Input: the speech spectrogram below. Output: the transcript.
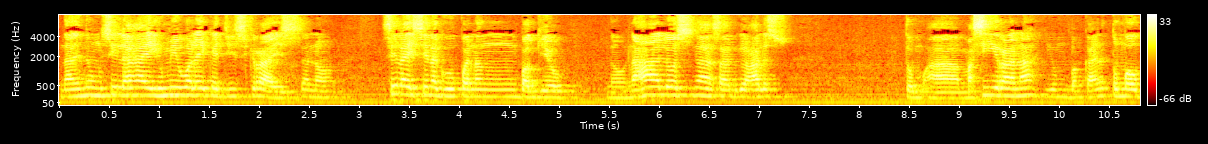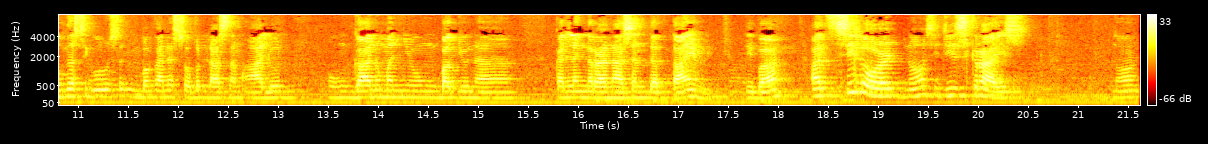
Na nung sila ay humiwalay kay Jesus Christ, ano, sila ay sinagupa ng bagyo. No, nahalos nga, sabi ko, halos tum, uh, masira na yung bangka na, tumaob na siguro sa yung bangka na sobrang lakas ng alon, kung gaano man yung bagyo na kanilang naranasan that time, 'di ba? At si Lord, no, si Jesus Christ, no,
